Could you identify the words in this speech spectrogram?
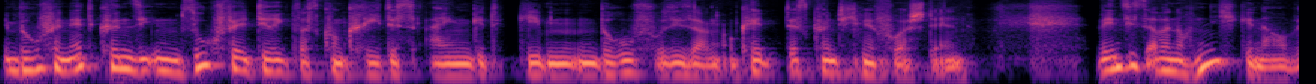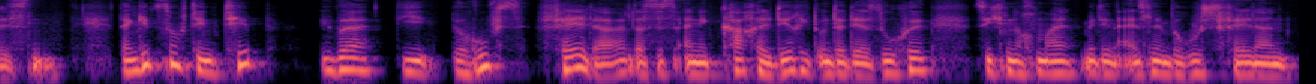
Im Berufe.net können Sie im Suchfeld direkt was Konkretes eingeben, einen Beruf, wo Sie sagen, okay, das könnte ich mir vorstellen. Wenn Sie es aber noch nicht genau wissen, dann gibt es noch den Tipp, über die Berufsfelder, das ist eine Kachel direkt unter der Suche, sich nochmal mit den einzelnen Berufsfeldern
